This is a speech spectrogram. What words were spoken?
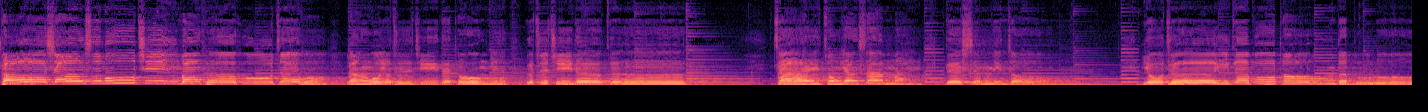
它像是母亲般呵护着我，让我有自己的童年和自己的歌。在中央山脉的森林中，有着一个不同的部落，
